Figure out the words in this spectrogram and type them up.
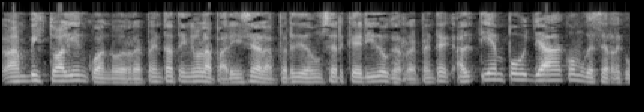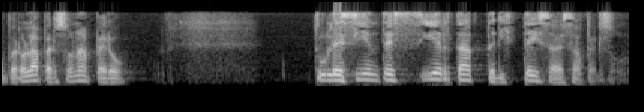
han visto a alguien cuando de repente ha tenido la apariencia de la pérdida de un ser querido que de repente al tiempo ya como que se recuperó la persona, pero tú le sientes cierta tristeza a esa persona.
